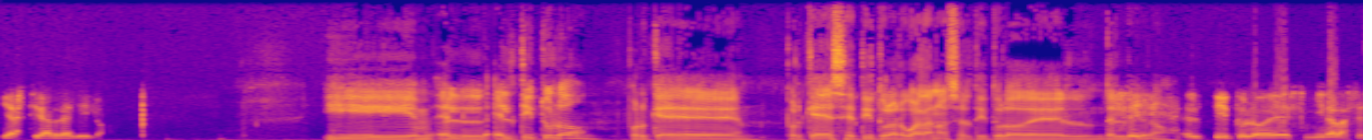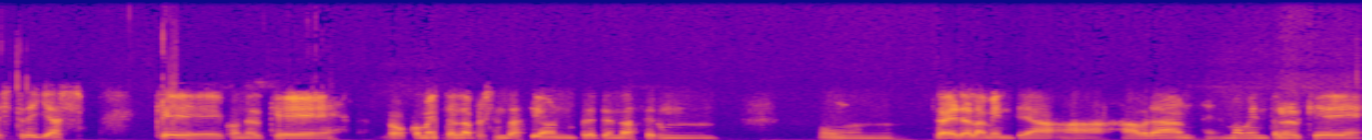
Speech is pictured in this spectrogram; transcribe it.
y a estirar del hilo. Y el, el título, ¿por qué, por qué ese título? Recuérdanos el título del, del Sí, libro. el título es Mira las estrellas, que con el que lo comento en la presentación pretendo hacer un, un- traer a la mente a, a Abraham en el momento en el que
